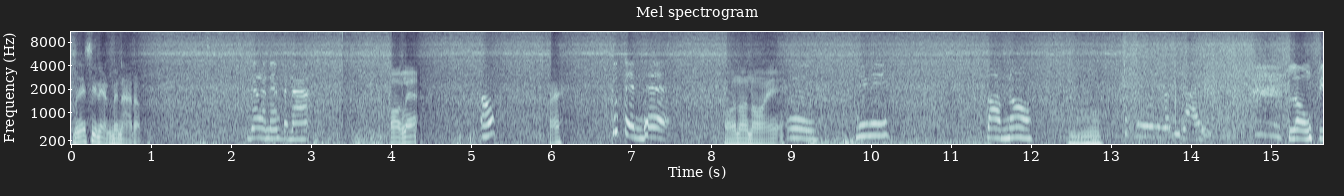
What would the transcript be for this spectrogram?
ไม่ได้ซีเน็ตไม่นานหรอกย่างอันนั้นแต่นะ ออกแล้ว เอ้าไปก็เต็นแท้อ๋อนอน้อย เออ นี่นี่สามเนออืมดูแล้วพี่ไรลองฝี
